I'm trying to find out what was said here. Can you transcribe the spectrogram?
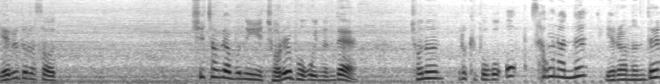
예를 들어서 시청자분이 저를 보고 있는데 저는 이렇게 보고 어? 사고 났네? 이러는데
